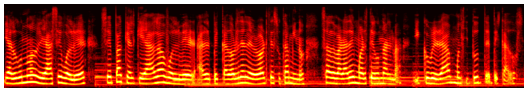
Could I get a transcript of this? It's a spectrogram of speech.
y alguno le hace volver, sepa que el que haga volver al pecador del error de su camino, salvará de muerte un alma y cubrirá multitud de pecados.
